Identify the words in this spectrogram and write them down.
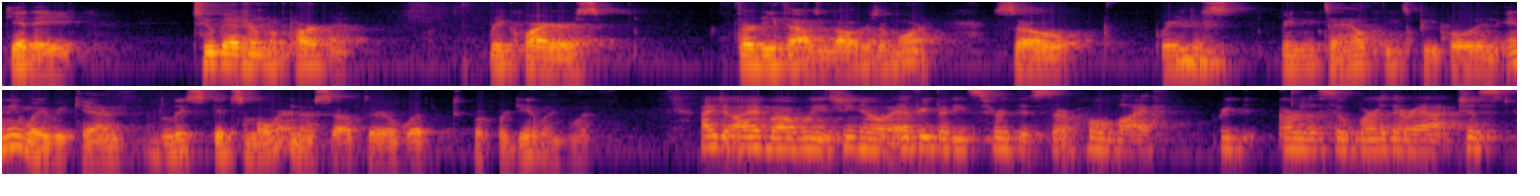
get a two bedroom apartment requires thirty thousand dollars or more. So we mm-hmm. just we need to help these people in any way we can. At least get some awareness out there of what what we're dealing with. I, I've always, you know, everybody's heard this their whole life, regardless of where they're at. Just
